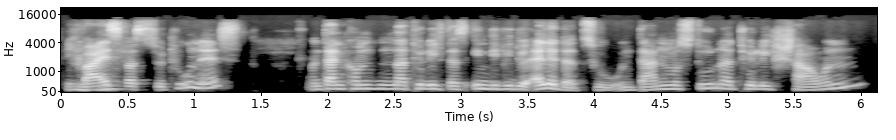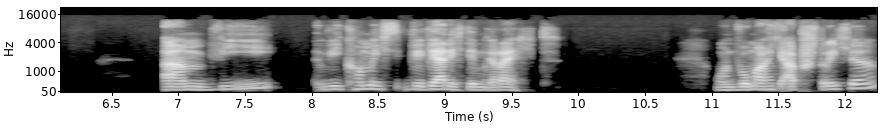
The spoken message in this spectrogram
Ich mhm. weiß, was zu tun ist. Und dann kommt natürlich das Individuelle dazu. Und dann musst du natürlich schauen, ähm, wie, wie komme ich, wie werde ich dem gerecht? Und wo mache ich Abstriche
